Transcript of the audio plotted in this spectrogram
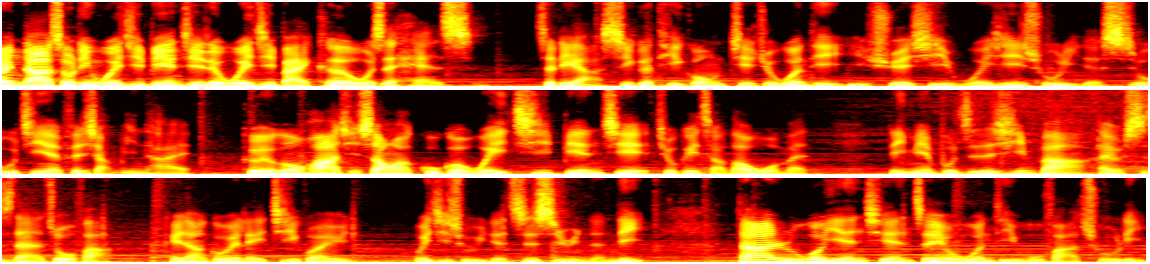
欢迎大家收听危机边界的危机百科，我是 Hans。这里啊是一个提供解决问题与学习危机处理的实务经验分享平台。各位有空的话，请上网 Google 危机边界就可以找到我们。里面不只是心法，还有实战的做法，可以让各位累积关于危机处理的知识与能力。当然，如果眼前真有问题无法处理，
